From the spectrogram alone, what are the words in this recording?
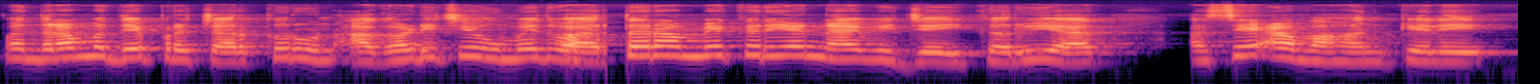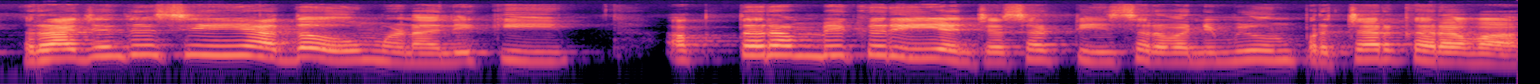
पंधरामध्ये प्रचार करून आघाडीचे उमेदवार तर आंबेकर यांना विजयी करूयात असे आवाहन केले. राजेंद्र सिंह यादव म्हणाले की अख्तर आंबेकरी यांच्यासाठी सर्वांनी मिळून प्रचार करावा.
